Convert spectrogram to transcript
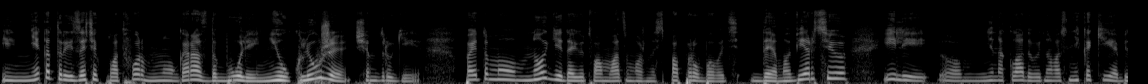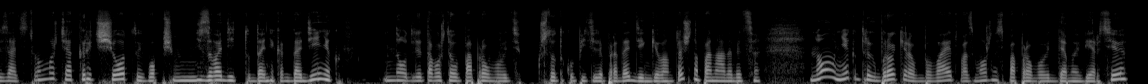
и некоторые из этих платформ ну, гораздо более неуклюжи, чем другие. Поэтому многие дают вам возможность попробовать демо-версию или э, не накладывают на вас никакие обязательства. Вы можете открыть счет и, в общем, не заводить туда никогда денег, но для того, чтобы попробовать что-то купить или продать, деньги вам точно понадобятся. Но у некоторых брокеров бывает возможность попробовать демо-версию,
